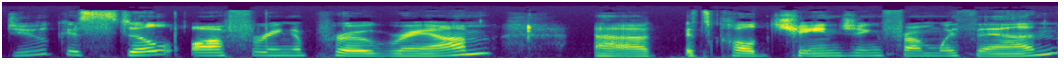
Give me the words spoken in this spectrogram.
duke is still offering a program uh, it's called Changing from Within,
